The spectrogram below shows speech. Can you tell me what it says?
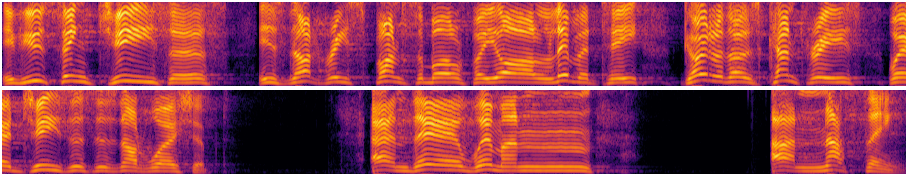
If you think Jesus is not responsible for your liberty, go to those countries where Jesus is not worshiped. And their women are nothing.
